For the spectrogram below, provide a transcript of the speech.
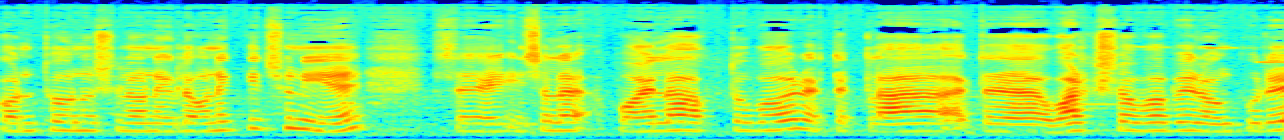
কণ্ঠ অনুশীলন এগুলো অনেক কিছু নিয়ে ইনশাল্লাহ পয়লা অক্টোবর একটা ক্লা, একটা ওয়ার্কশপ হবে রংপুরে।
